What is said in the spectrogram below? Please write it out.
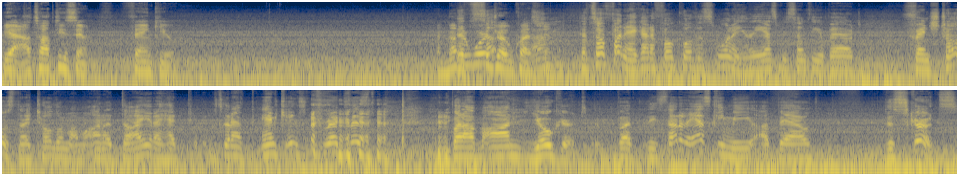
Yeah, I'll talk to you soon. Thank you. Another That's so- wardrobe question. uh, that's so funny. I got a phone call this morning, and they asked me something about French toast, and I told them I'm on a diet. I had I was going to have pancakes for breakfast, but I'm on yogurt. But they started asking me about the skirts.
